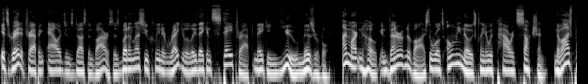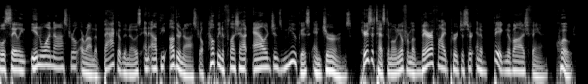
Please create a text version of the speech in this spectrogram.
It's great at trapping allergens, dust, and viruses, but unless you clean it regularly, they can stay trapped, making you miserable. I'm Martin Hoke, inventor of Navage, the world's only nose cleaner with powered suction. Navage pulls saline in one nostril, around the back of the nose, and out the other nostril, helping to flush out allergens, mucus, and germs. Here's a testimonial from a verified purchaser and a big Navage fan. Quote,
